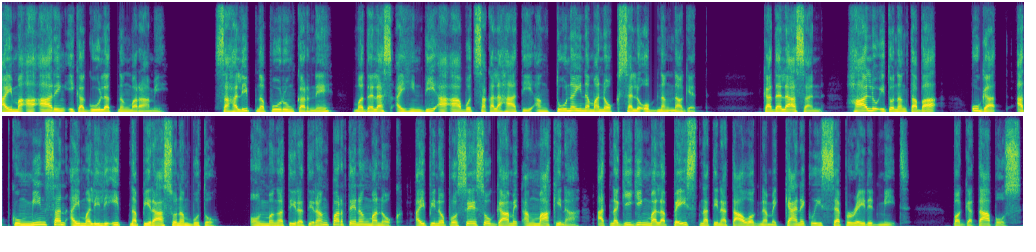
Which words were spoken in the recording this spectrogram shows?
ay maaaring ikagulat ng marami. Sa halip na purong karne, madalas ay hindi aabot sa kalahati ang tunay na manok sa loob ng nugget. Kadalasan, halo ito ng taba, ugat at kung minsan ay maliliit na piraso ng buto. Ang mga tira-tirang parte ng manok ay pinoproseso gamit ang makina at nagiging malapaste na tinatawag na mechanically separated meat. Pagkatapos,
